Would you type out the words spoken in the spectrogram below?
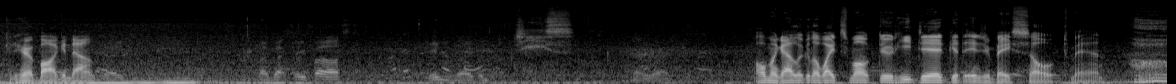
you can hear it bogging down. Jeez. Oh my god, look at the white smoke. Dude, he did get the engine bay soaked, man.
